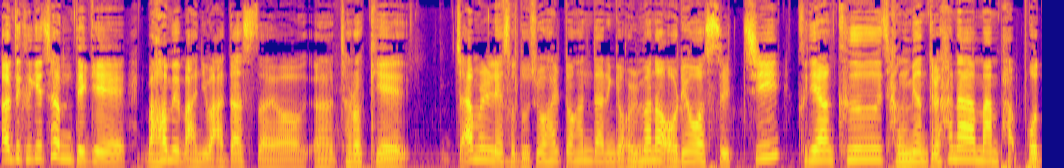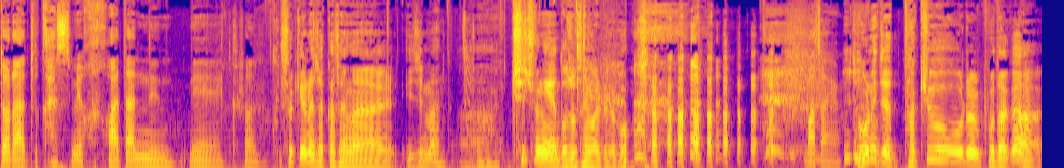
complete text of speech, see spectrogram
아무튼 그게 참 되게 마음에 많이 와닿았어요. 어, 저렇게 짬을 내서 노조 활동한다는 게 얼마나 네. 어려웠을지 그냥 그 장면들 하나만 봐- 보더라도 가슴에 확 와닿는 네 그런 술기운의 작가 생활이지만 아, 취중의 노조 생활이라고. 맞아요. 저는 이제 다큐를 보다가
